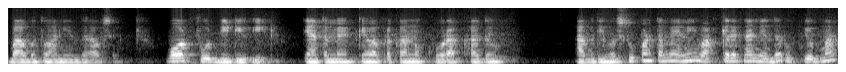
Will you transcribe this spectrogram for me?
બાબતો આની અંદર આવશે. What food did you eat ત્યાં તમે કેવા પ્રકારનો ખોરાક ખાધો? આ બધી વસ્તુ પણ તમે એની વાક્યરચનાની અંદર ઉપયોગમાં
